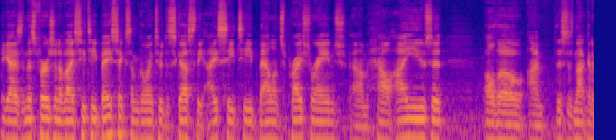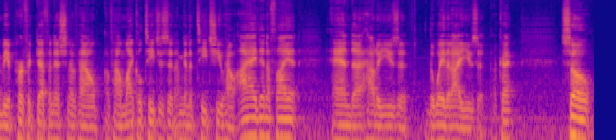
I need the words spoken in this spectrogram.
Hey guys, in this version of ICT Basics, I'm going to discuss the ICT Balance Price Range, um, how I use it. Although I'm, this is not going to be a perfect definition of how of how Michael teaches it. I'm going to teach you how I identify it and uh, how to use it the way that I use it. Okay, so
